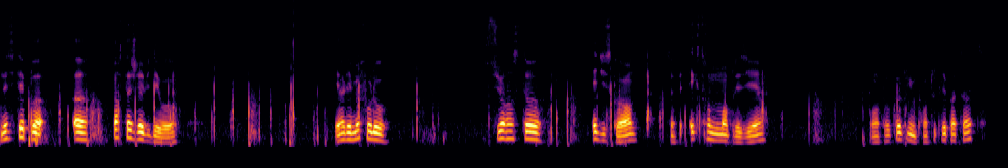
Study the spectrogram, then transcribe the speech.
N'hésitez pas à partager la vidéo. Et allez me follow sur Insta et Discord. Ça me fait extrêmement plaisir. Entre quoi, lui, il me prend toutes les patates.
